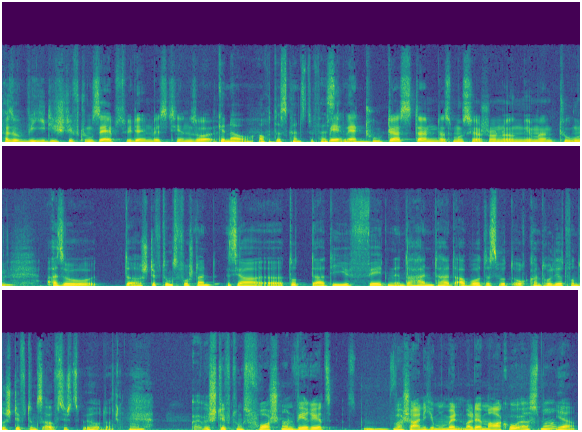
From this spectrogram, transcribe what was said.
Also wie die Stiftung selbst wieder investieren soll. Genau, auch das kannst du festlegen. Wer, wer tut das dann? Das muss ja schon irgendjemand tun. Also der Stiftungsvorstand ist ja äh, dort, der die Fäden in der Hand hat, aber das wird auch kontrolliert von der Stiftungsaufsichtsbehörde. Ne? Stiftungsvorstand wäre jetzt wahrscheinlich im Moment mal der Marco erstmal. Ja.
